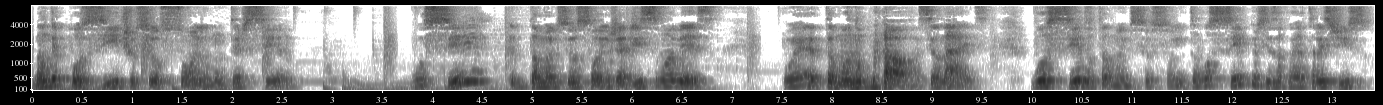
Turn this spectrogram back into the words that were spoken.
não deposite o seu sonho num terceiro. Você é do tamanho do seu sonho, já disse uma vez. Poeta Mano Brown, Racionais. Você é do tamanho do seu sonho, então você precisa correr atrás disso.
